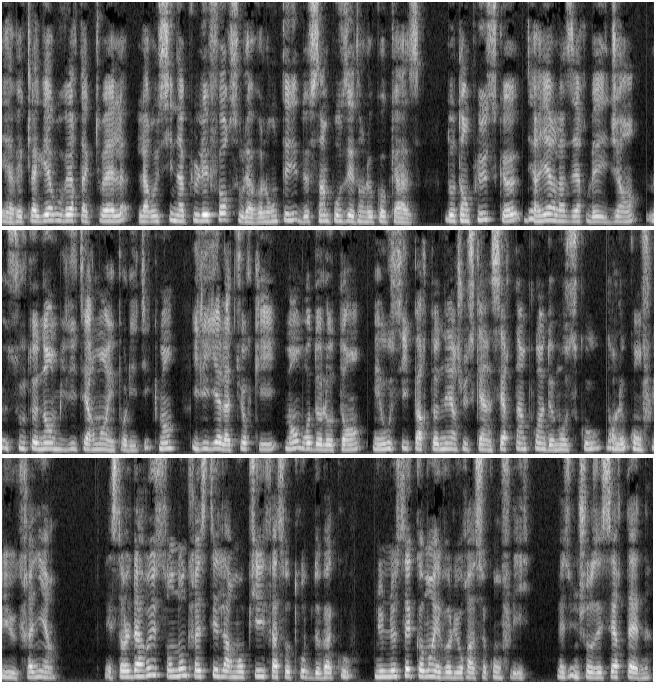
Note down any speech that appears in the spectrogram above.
Et avec la guerre ouverte actuelle, la Russie n'a plus les forces ou la volonté de s'imposer dans le Caucase. D'autant plus que, derrière l'Azerbaïdjan, le soutenant militairement et politiquement, il y a la Turquie, membre de l'OTAN, mais aussi partenaire jusqu'à un certain point de Moscou dans le conflit ukrainien. Les soldats russes sont donc restés l'arme au pied face aux troupes de Bakou. Nul ne sait comment évoluera ce conflit. Mais une chose est certaine,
